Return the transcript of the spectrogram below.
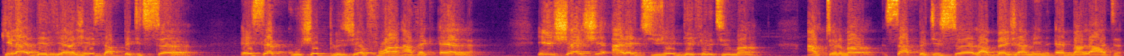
Qu'il a déviagé sa petite sœur et s'est couché plusieurs fois avec elle. Il cherche à les tuer définitivement. Actuellement, sa petite sœur, la Benjamin, est malade.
